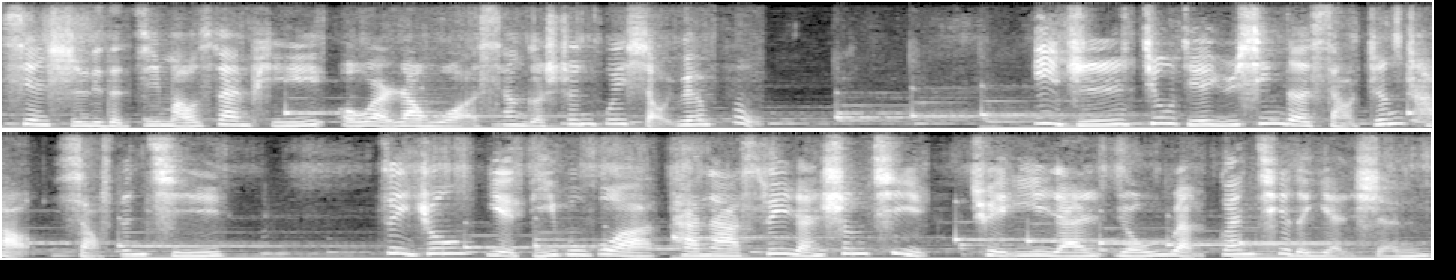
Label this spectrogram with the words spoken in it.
现实里的鸡毛蒜皮，偶尔让我像个深闺小怨妇；一直纠结于心的小争吵、小分歧，最终也敌不过他那虽然生气，却依然柔软关切的眼神。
